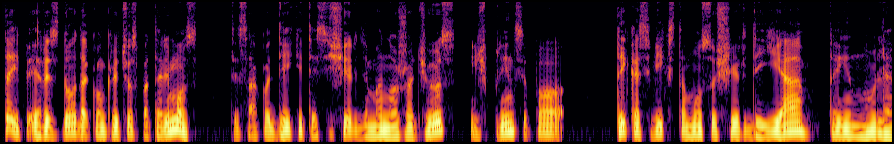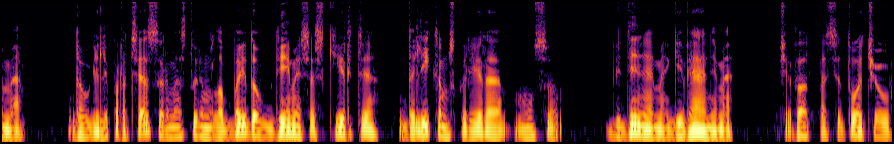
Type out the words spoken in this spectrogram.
Taip, ir jis duoda konkrečius patarimus. Tai sako, dėkitės į širdį mano žodžius, iš principo tai, kas vyksta mūsų širdyje, tai nulėmė daugelį procesų ir mes turim labai daug dėmesio skirti dalykams, kurie yra mūsų vidinėme gyvenime. Čia pat pasituočiau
